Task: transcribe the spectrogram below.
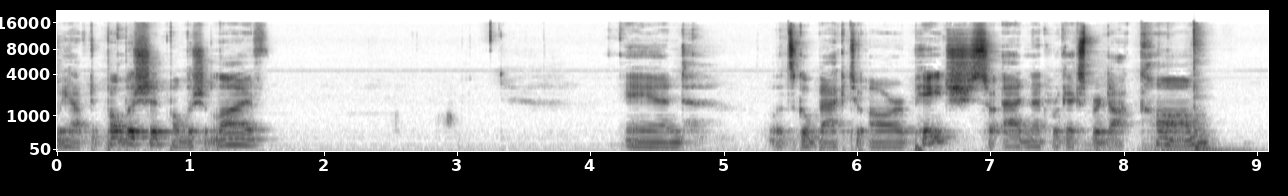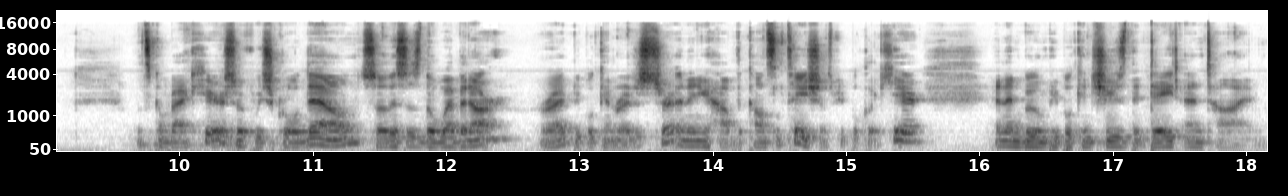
we have to publish it, publish it live. And let's go back to our page. So adnetworkexpert.com. Let's come back here. So if we scroll down, so this is the webinar right? People can register and then you have the consultations. People click here and then boom, people can choose the date and time.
